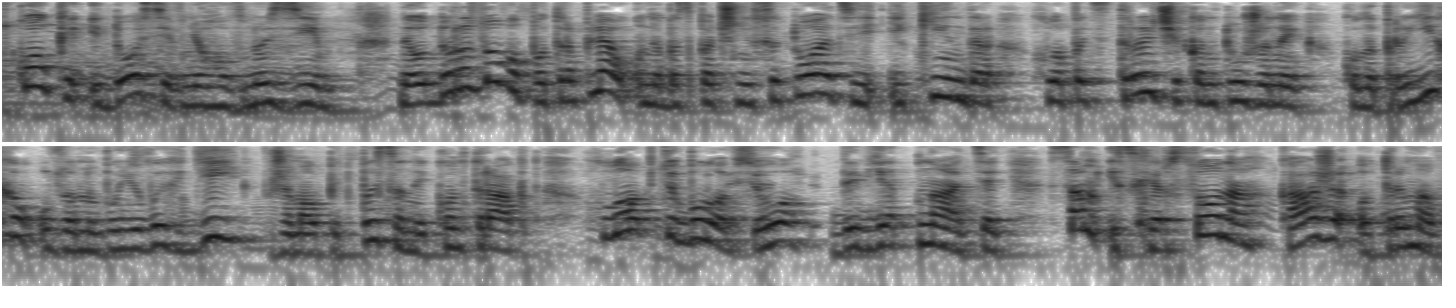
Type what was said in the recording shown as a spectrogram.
Осколки і досі в нього в нозі. Неодноразово потрапляв у небезпечні ситуації і кіндер. Хлопець тричі контужений. Коли приїхав у зону бойових дій, вже мав підписаний контракт. Хлопцю було всього 19. Сам із Херсона, каже, отримав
